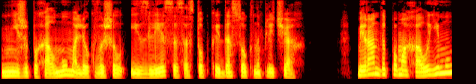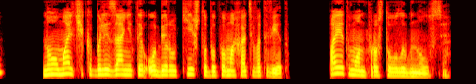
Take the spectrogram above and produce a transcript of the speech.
Ниже по холму малек вышел из леса со стопкой досок на плечах. Миранда помахала ему, но у мальчика были заняты обе руки, чтобы помахать в ответ, поэтому он просто улыбнулся.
